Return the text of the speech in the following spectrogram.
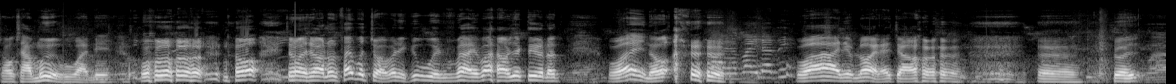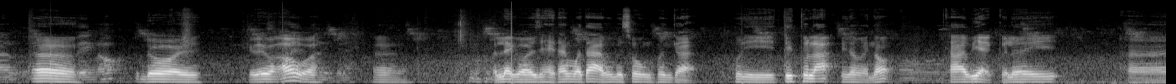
ชองชามมือผู้บัดนี้เนาะจังหวะจอดรถไฟบ่จอดว่านี่คือเห็นไฟว่าเอาจักเทื่อแล้วโอ้ยเนาะไปเด้อดิว้ายเรียบร้อยแล้วเจ้าเออโดยมาเออแปลงเนาะโดยก็เลยว่าเอ้าอะเออ อันแรกก็จะให้ทางมอต้าเพิ่นไปส่งเพิ่นก็พอดีติดธุระพี่น้องเนาะอ๋อค่าเวียกก็เลยอ่า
